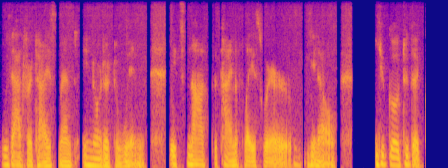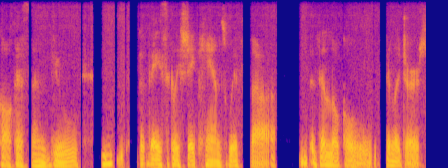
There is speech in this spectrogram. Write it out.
with advertisement in order to win. It's not the kind of place where, you know, you go to the caucus and you basically shake hands with uh, the local villagers.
